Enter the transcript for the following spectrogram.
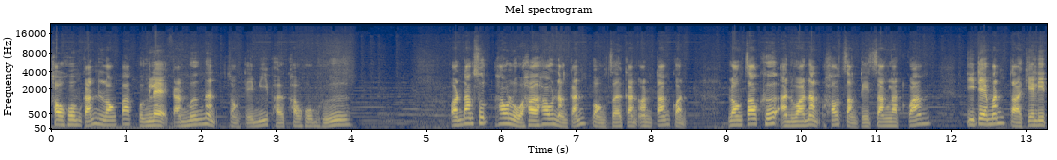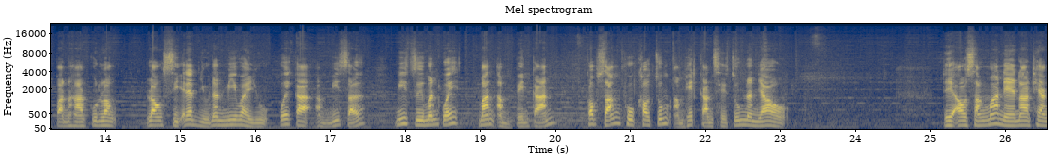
เข้าโฮมกันลองปากปึงแหล่การเมืองนั่นจ่องเตมีเผอเข้าโฮมหืออ่อนดังสุดเฮาหลัวเฮาเฮาหนังกันป่องเจอกันอ่อนตั้งก่อน ลองเจ้าคืออันวานั่นเฮาสั่งตีจังลัดความตีเดมันตาเกลิดปัญหากูลองลองสีเอ็ดอยู่นั่นมีไว้อยู่กวยกาอ่ำมีเสอมีจือมันกวยมันอ่ำเป็นการ กอบสังผูกเข้าจุ้มอ่ำเหตุการณ์เสจุ้มนั่นเย้าเดเอาสังมาแนนาแทง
